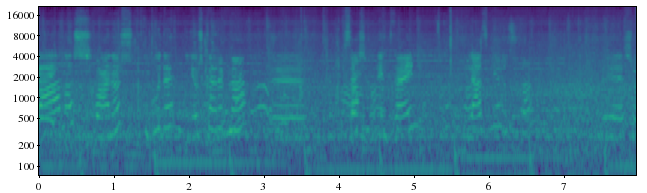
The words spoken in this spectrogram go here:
Банош. Банош буде, юшка грибна, е, сам глінтвейн, пляцки, Е, Що?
